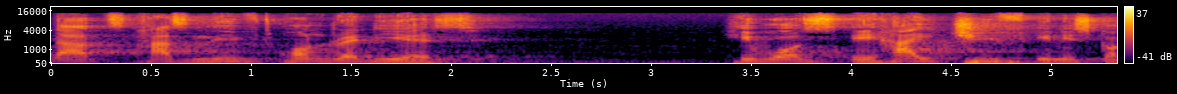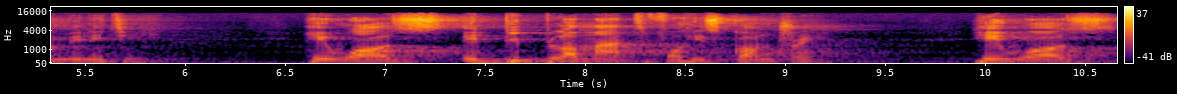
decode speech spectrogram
that has lived 100 years, he was a high chief in his community, he was a diplomat for his country, he was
